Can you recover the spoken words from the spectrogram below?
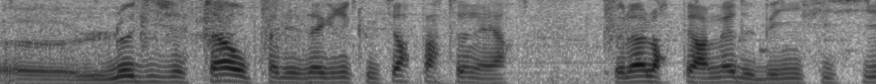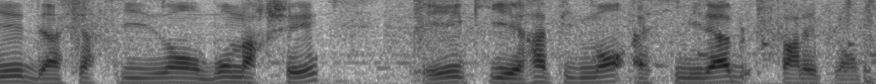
euh, le digesta auprès des agriculteurs partenaires. Cela leur permet de bénéficier d'un fertilisant bon marché et qui est rapidement assimilable par les plantes.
